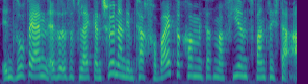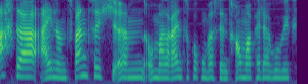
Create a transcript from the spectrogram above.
Insofern, also ist es vielleicht ganz schön, an dem Tag vorbeizukommen. Ich sag mal 24.08.21, ähm, um mal reinzugucken, was denn Traumapädagogik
